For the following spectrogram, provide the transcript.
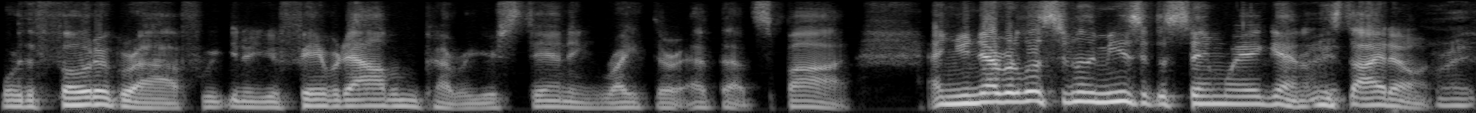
or the photograph you know your favorite album cover you're standing right there at that spot and you never listen to the music the same way again right. at least i don't right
